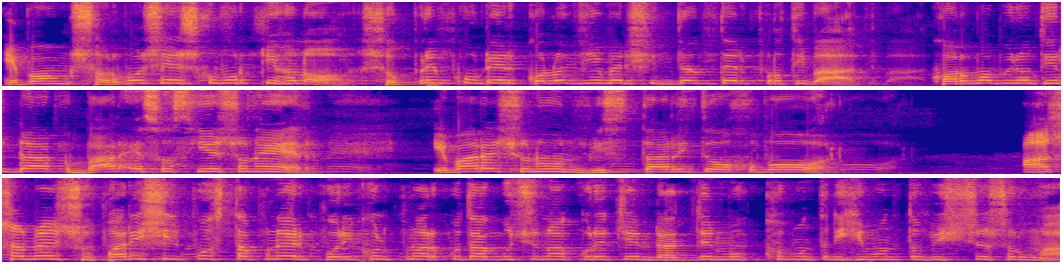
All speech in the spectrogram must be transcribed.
এবং সর্বশেষ খবরটি হল, সুপ্রিম কোর্টের কলেজিয়ামের সিদ্ধান্তের প্রতিবাদ। কর্মবিরতির ডাক বার অ্যাসোসিয়েশনের। এবারে শুনুন বিস্তারিত খবর। আসামে সুপারি শিল্প স্থাপনের পরিকল্পনার কথা ঘোষণা করেছেন রাজ্যের মুখ্যমন্ত্রী হিমন্ত বিশ্ব শর্মা।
